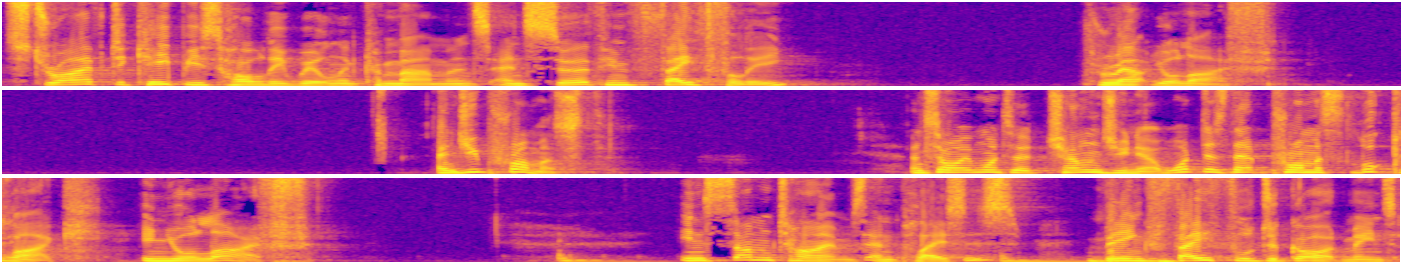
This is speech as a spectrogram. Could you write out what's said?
strive to keep His holy will and commandments and serve Him faithfully throughout your life? And you promised. And so I want to challenge you now. What does that promise look like in your life? In some times and places, being faithful to God means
